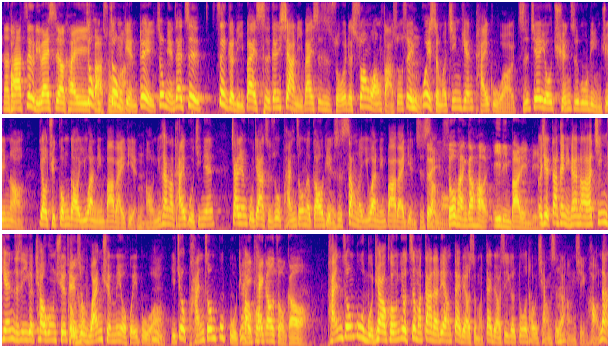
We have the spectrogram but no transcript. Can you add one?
那它这个礼拜四要开法重，重点对，重点在这这个礼拜四跟下礼拜四是所谓的双王法说。所以为什么今天台股啊直接由全指股领军啊？要去攻到一万零八百点，好，你看到台股今天加权股价指数盘中的高点是上了一万零八百点之上哦，收盘刚好一零八零零，而且大概你看到它今天这是一个跳空缺口是完全没有回补哦，也就盘中不补跳空，开高走高哦，盘中不补跳空又这么大的量，代表什么？代表是一个多头强势的行情。好，那。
